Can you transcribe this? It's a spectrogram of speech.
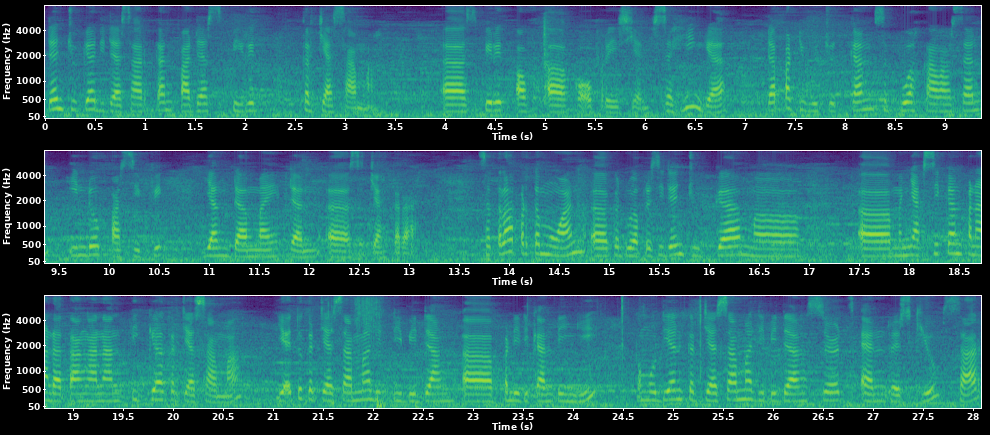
dan juga didasarkan pada spirit kerjasama, uh, spirit of uh, cooperation, sehingga dapat diwujudkan sebuah kawasan Indo-Pasifik yang damai dan uh, sejahtera. Setelah pertemuan, uh, kedua presiden juga me, uh, menyaksikan penandatanganan tiga kerjasama, yaitu kerjasama di, di bidang uh, pendidikan tinggi, kemudian kerjasama di bidang search and rescue (SAR),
